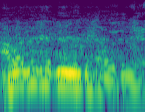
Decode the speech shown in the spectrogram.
आवाजच येत नाही म्हणते का हो तुम्ही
